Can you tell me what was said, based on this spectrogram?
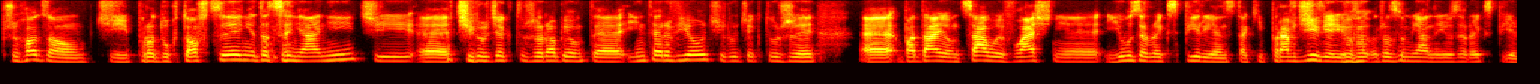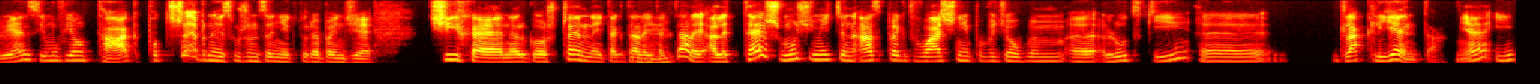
przychodzą ci produktowcy niedoceniani, ci, e, ci ludzie, którzy robią te interview, ci ludzie, którzy e, badają cały właśnie user experience, taki prawdziwie rozumiany user experience i mówią tak, potrzebne jest urządzenie, które będzie ciche, energooszczędne i tak dalej, i tak mhm. dalej, ale też musi mieć ten aspekt właśnie, powiedziałbym, e, ludzki e, dla klienta, nie? I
